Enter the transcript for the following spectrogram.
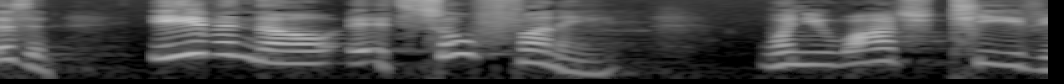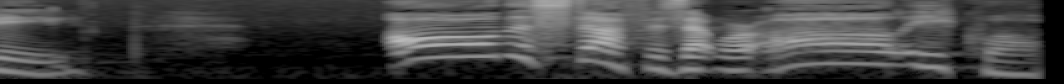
listen, even though it's so funny when you watch TV all the stuff is that we're all equal.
